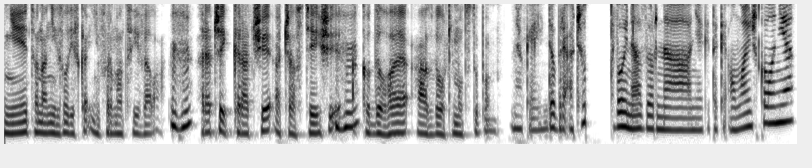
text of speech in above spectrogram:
nie je to na nich z hľadiska informácií veľa. Uh-huh. Radšej kratšie a častejšie uh-huh. ako dlhé a s veľkým odstupom. OK, dobre. A čo tvoj názor na nejaké také online školenia?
